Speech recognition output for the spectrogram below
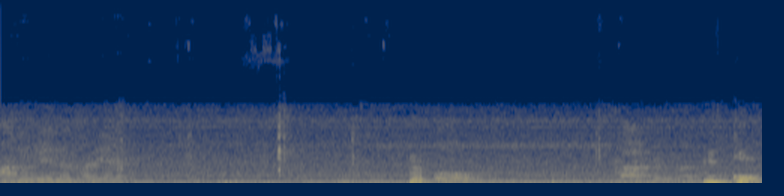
อันเลยนะคะเนี่ย แบบ โอ้ บ้านแบบอันมึงกรอบ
